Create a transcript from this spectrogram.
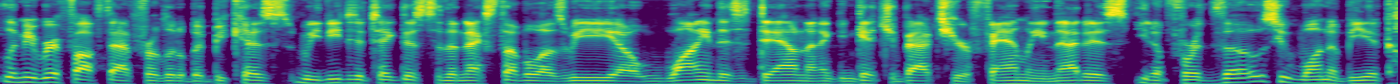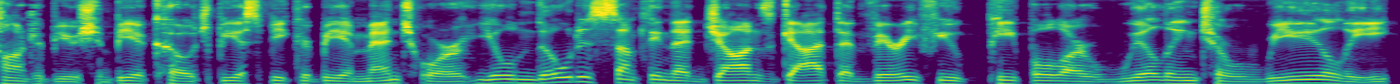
let me riff off that for a little bit because we need to take this to the next level as we uh, wind this down, and I can get you back to your family. And that is, you know, for those who want to be a contribution, be a coach, be a speaker, be a mentor, you'll notice something that Jon's got that very few people are willing to really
